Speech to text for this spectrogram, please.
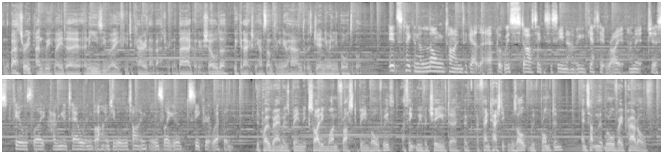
and the battery and we made a, an easy way for you to carry that battery in a bag on your shoulder, we could actually have something in your hand that was genuinely portable. It's taken a long time to get there, but we're starting to see now you get it right and it just feels like having a tailwind behind you all the time. It's like your secret weapon. The program has been an exciting one for us to be involved with. I think we've achieved a, a, a fantastic result with Brompton and something that we're all very proud of.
